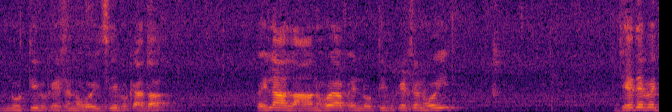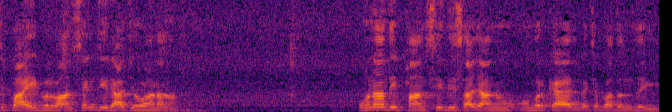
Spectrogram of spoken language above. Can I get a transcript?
ਨੋਟੀਫਿਕੇਸ਼ਨ ਹੋਈ ਸੀ ਬਕਾਇਦਾ। ਪਹਿਲਾਂ ਐਲਾਨ ਹੋਇਆ, ਫਿਰ ਨੋਟੀਫਿਕੇਸ਼ਨ ਹੋਈ। ਜਿਹਦੇ ਵਿੱਚ ਭਾਈ ਬਲਵੰਤ ਸਿੰਘ ਜੀ ਰਾਜੋਆਣਾ ਉਹਨਾਂ ਦੀ ਫਾਂਸੀ ਦੀ ਸਜ਼ਾ ਨੂੰ ਉਮਰ ਕੈਦ ਵਿੱਚ ਬਦਲਣ ਦੀ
